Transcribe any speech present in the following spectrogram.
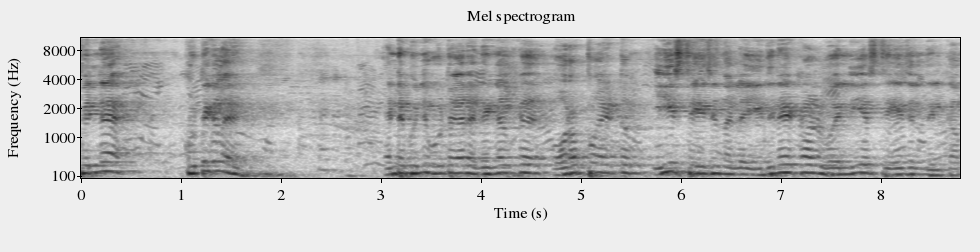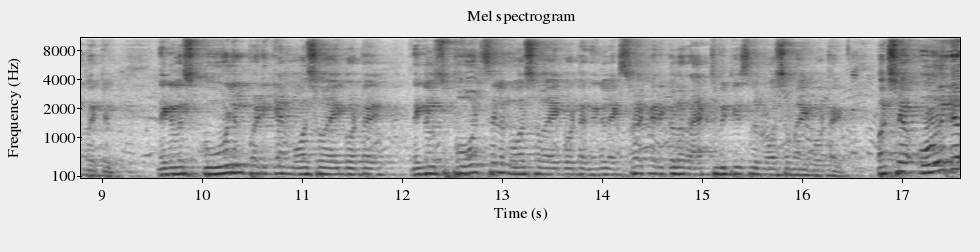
പിന്നെ കുട്ടികളെ എന്റെ കുഞ്ഞു കൂട്ടുകാരെ നിങ്ങൾക്ക് ഉറപ്പായിട്ടും ഈ സ്റ്റേജിൽ നല്ല ഇതിനേക്കാൾ വലിയ സ്റ്റേജിൽ നിൽക്കാൻ പറ്റും. നിങ്ങൾ സ്കൂളിൽ പഠിക്കാൻ മോശമായിക്കോട്ടെ നിങ്ങൾ സ്പോർട്സിൽ മോശമായിക്കോട്ടെ നിങ്ങൾ എക്സ്ട്രാ കരിക്കുലർ ആക്ടിവിറ്റീസിൽ മോശമായിക്കോട്ടെ. പക്ഷെ ഒരു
